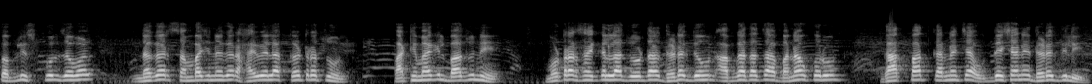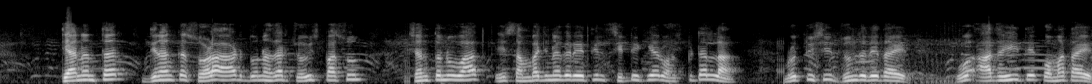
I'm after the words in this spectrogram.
पब्लिक स्कूलजवळ नगर संभाजीनगर हायवेला कट रचून पाठीमागील बाजूने मोटारसायकलला जोरदार धडक देऊन अपघाताचा बनाव करून घातपात करण्याच्या उद्देशाने धडक दिली. त्यानंतर दिनांक सोळा आठ दोन हजार चोवीसपासून शंतनुवाद हे संभाजीनगर येथील सिटी केअर हॉस्पिटलला मृत्यूशी झुंज देत आहेत व आजही ते कोमात आहेत.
